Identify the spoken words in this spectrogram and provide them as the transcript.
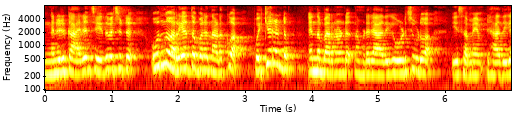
ഇങ്ങനൊരു കാര്യം ചെയ്തു വെച്ചിട്ട് ഒന്നും അറിയാത്ത പോലെ നടക്കുക പൊയ്ക്കോ രണ്ടും എന്നും പറഞ്ഞുകൊണ്ട് നമ്മുടെ രാധിക ഓടിച്ചു വിടുക ഈ സമയം രാധിക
